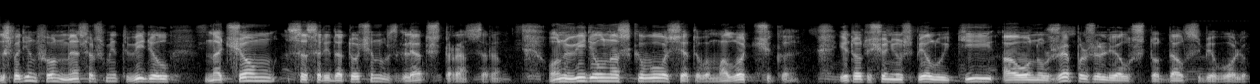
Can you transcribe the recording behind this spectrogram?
Господин фон Мессершмитт видел, на чем сосредоточен взгляд Штрассера. Он видел насквозь этого молодчика, и тот еще не успел уйти, а он уже пожалел, что дал себе волю.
